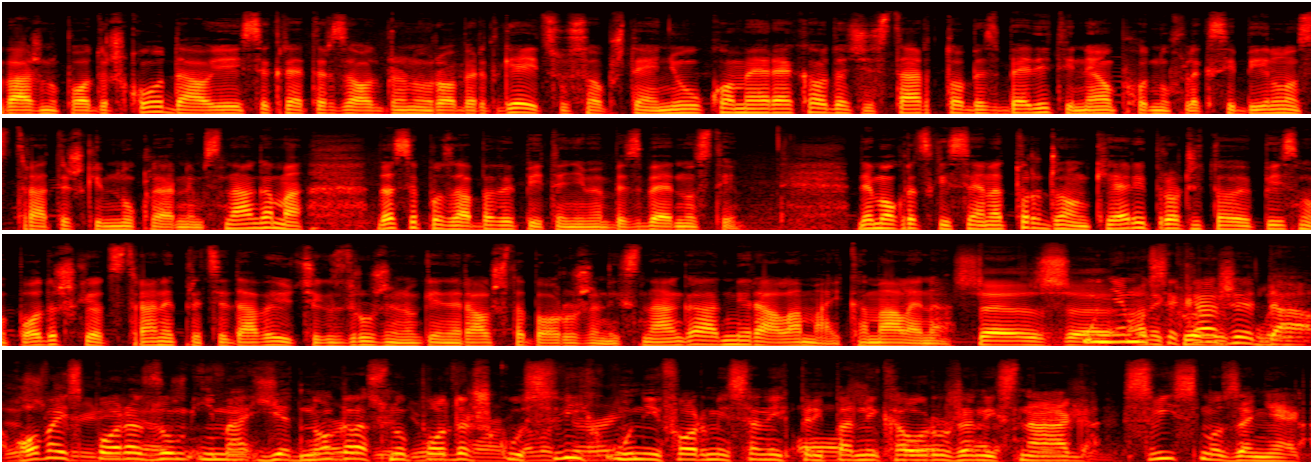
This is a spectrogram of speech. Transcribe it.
Važnu podršku dao je i sekretar za odbranu Robert Gates u saopštenju u kome je rekao da će start obezbediti neophodnu fleksibilnost strateškim nuklearnim snagama da se pozabave pitanjima bezbednosti. Demokratski senator John Kerry pročitao je pismo podrške od strane predsedavajućeg Združenog generalštaba oružanih snaga admirala Majka Malena. U njemu se kaže da ovaj sporazum ima jednoglasnu podršku svih uniformisanih pripadnika oružanih snaga. Svi smo za njega.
